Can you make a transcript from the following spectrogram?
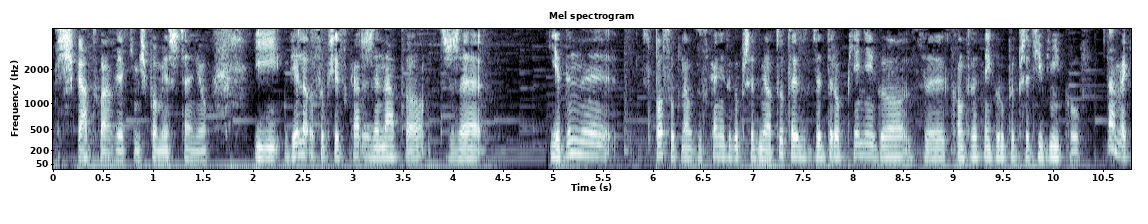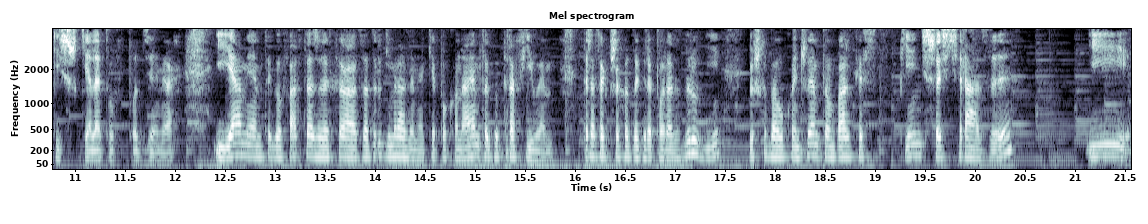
światła w jakimś pomieszczeniu. I wiele osób się skarży na to, że jedyny sposób na uzyskanie tego przedmiotu to jest wydropienie go z konkretnej grupy przeciwników. Tam jakichś szkieletów w podziemiach. I ja miałem tego farta, że chyba za drugim razem, jak je pokonałem, to go trafiłem. Teraz jak przechodzę grę po raz drugi, już chyba ukończyłem tą walkę z 5-6 razy i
